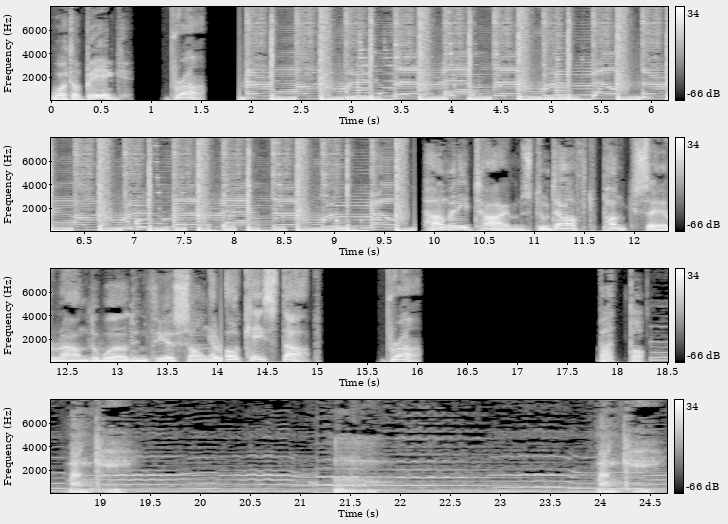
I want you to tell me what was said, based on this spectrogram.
What a big bruh. How many times do Daft Punk say around the world in their song Okay Stop? Bruh. Batto Monkey. Mm. Monkey.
